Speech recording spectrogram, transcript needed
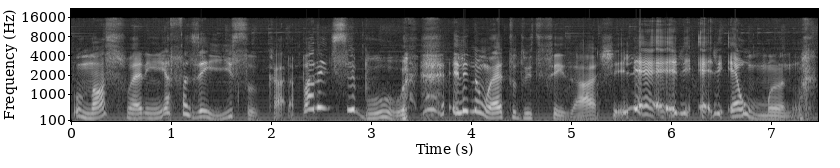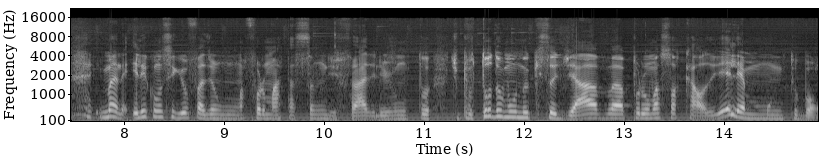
o nosso Eren, ia fazer isso, cara? Para de ser burro. Ele não é tudo isso que vocês acham. Ele é, ele, ele é humano. E, mano, ele conseguiu fazer uma formatação de frase. Ele juntou, tipo, todo mundo que se odiava por uma só causa. E ele é muito bom.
